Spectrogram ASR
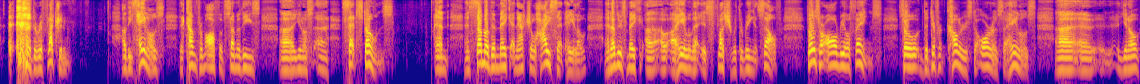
the reflection of these halos that come from off of some of these uh, you know uh, set stones and and some of them make an actual high set halo and others make a, a, a halo that is flush with the ring itself those are all real things so the different colors, the auras, the halos, uh, uh, you know,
